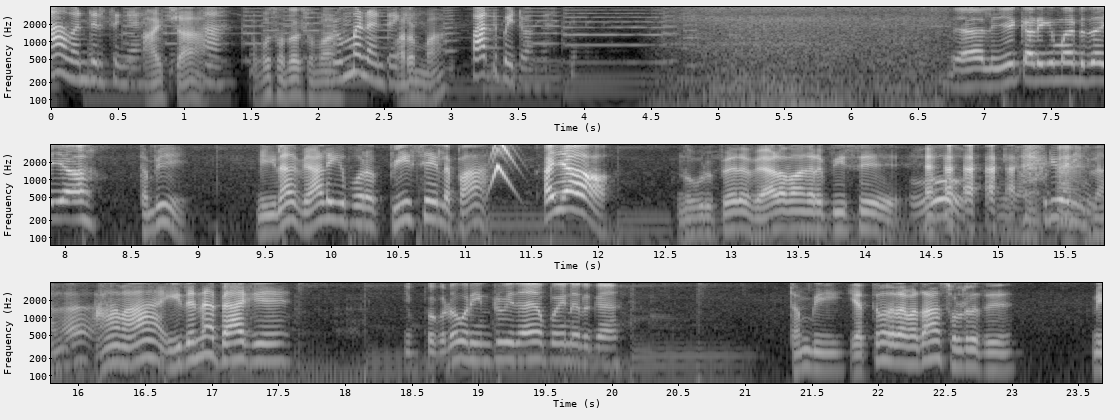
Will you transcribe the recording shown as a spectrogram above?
ஆ வந்துருச்சுங்க. ஆயிடுச்சா? ஆ. ரொம்ப சந்தோஷமா? ரொம்ப நன்றி வரம்மா. பார்த்து போயிட்டு வாங்க. வேலையே கிடைக்க மாட்டுது ஐயா. தம்பி நீலாம் வேலைக்கு போற பீஸே இல்லப்பா. ஐயா! நூறு பேரை வேலை வாங்குற பீஸு. ஓ நீங்க அப்படி வரீங்களா? ஆமா இது என்ன பேகு? இப்போ கூட ஒரு இன்டர்வியூ தான் போயின்னு இருக்கேன். தம்பி எத்தனை தடவை தான் சொல்றது? நீ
